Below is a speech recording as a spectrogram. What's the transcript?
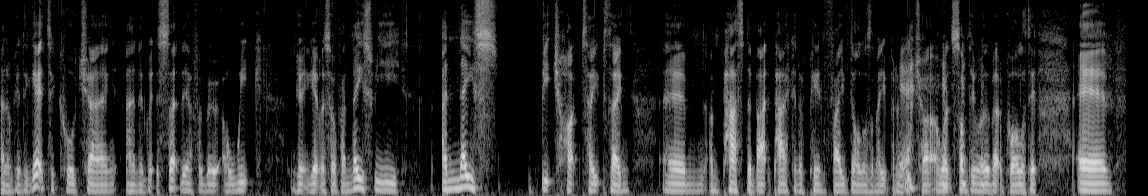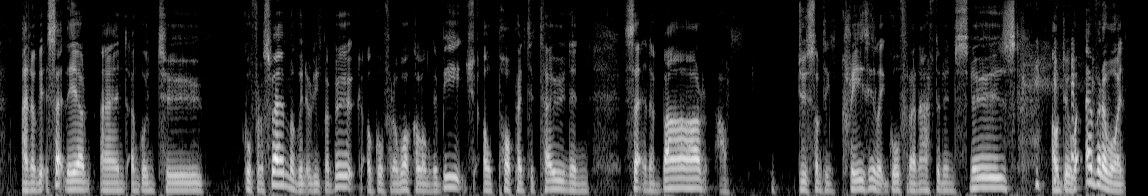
and I'm going to get to Koh Chang, and I'm going to sit there for about a week. I'm going to get myself a nice wee, a nice beach hut type thing. Um, I'm past the backpacking of paying five dollars a night for a Yeah. beach hut. I want something with a bit of quality, um, and I'm going to sit there, and I'm going to go for a swim. I'm going to read my book. I'll go for a walk along the beach. I'll pop into town and sit in a bar. I'll do something crazy like go for an afternoon snooze. I'll do whatever I want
